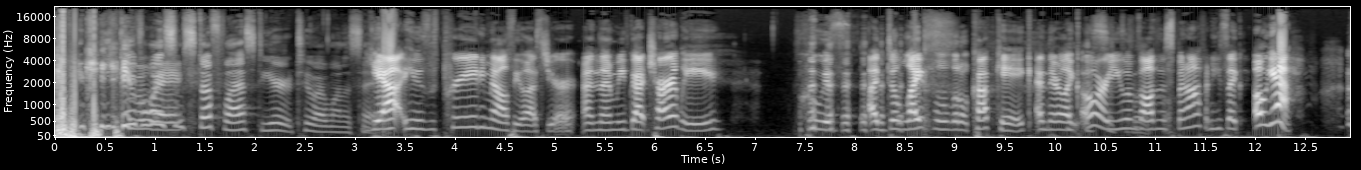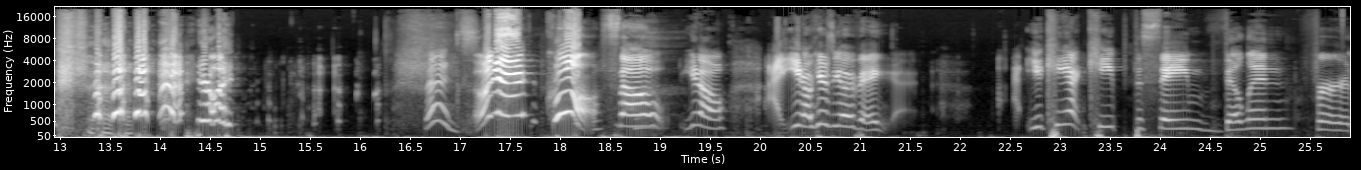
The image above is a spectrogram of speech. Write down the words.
I think he, He gave away some stuff last year, too, I want to say. Yeah, he was pretty mouthy last year. And then we've got Charlie, who is a delightful little cupcake. And they're like, "Oh, are you involved in the spin-off?" And he's like, "Oh yeah." You're like, Thanks. okay, cool. So you know, I, you know, here's the other thing. You can't keep the same villain for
